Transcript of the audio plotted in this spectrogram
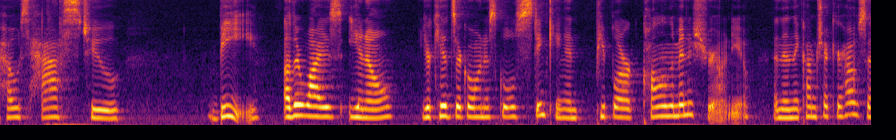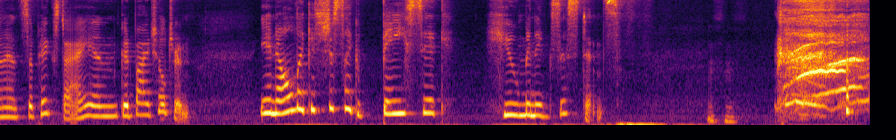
house has to be. Otherwise, you know, your kids are going to school stinking and people are calling the ministry on you. And then they come check your house and it's a pigsty and goodbye, children. You know, like it's just like basic human existence. Mm-hmm.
